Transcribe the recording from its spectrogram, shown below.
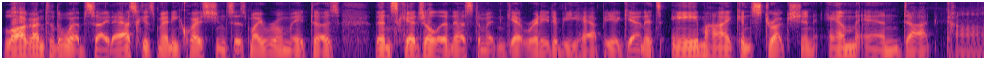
log onto the website, ask as many questions as my roommate does, then schedule an estimate and get ready to be happy. Again, it's aimhighconstructionmn.com.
